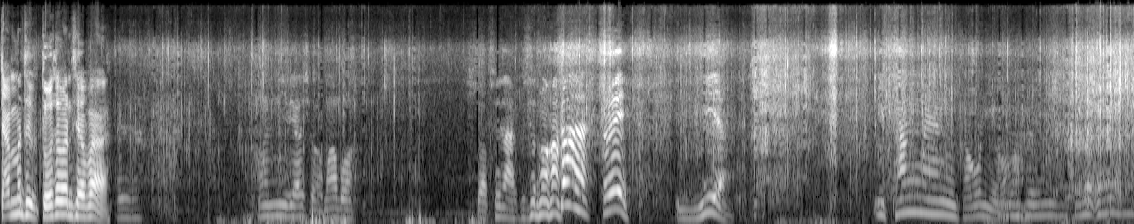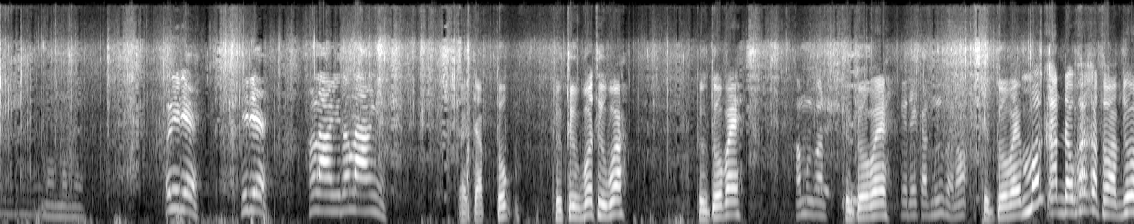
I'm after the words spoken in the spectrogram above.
จำมันถึกตัวซะมันเสียผ้ามันมีเดียวสอบมาบ่สอบเสนาคือสนอเฮ้ยเหี้ยอีกทั้งแม่งเขาเหนียวมามามาเฮ้ยนี่เดี๋ยวนี่เดี๋ยวข้างล่างอยู่ข้างล่างนี่จะจับตุ๊บถึกถึกบ่ถึกบ่ ถึกตัวไปทำมึงก่อนถึกตัวไปเคยได้กันมือก่อนเนาะถึกตัวไปมกัดดอกข้ากระสอบอยู่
